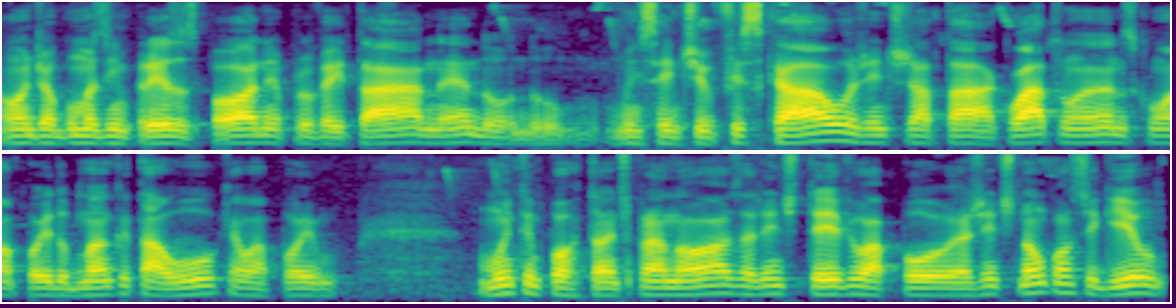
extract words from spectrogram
onde algumas empresas podem aproveitar né, do, do, incentivo fiscal. A gente já está há quatro anos com o apoio do Banco Itaú, que é um apoio muito importante para nós. A gente teve o apoio, a gente não conseguiu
